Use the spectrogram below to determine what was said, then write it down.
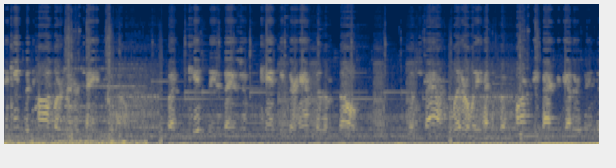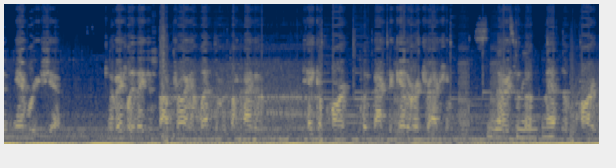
to keep the toddlers entertained, you know. But kids these days just can't keep their hands to themselves. The staff literally had to put Foxy back together at the end of every shift. Eventually they just stopped trying and left him as some kind of take apart, put back together attraction. So Now he's just a mess of parts.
